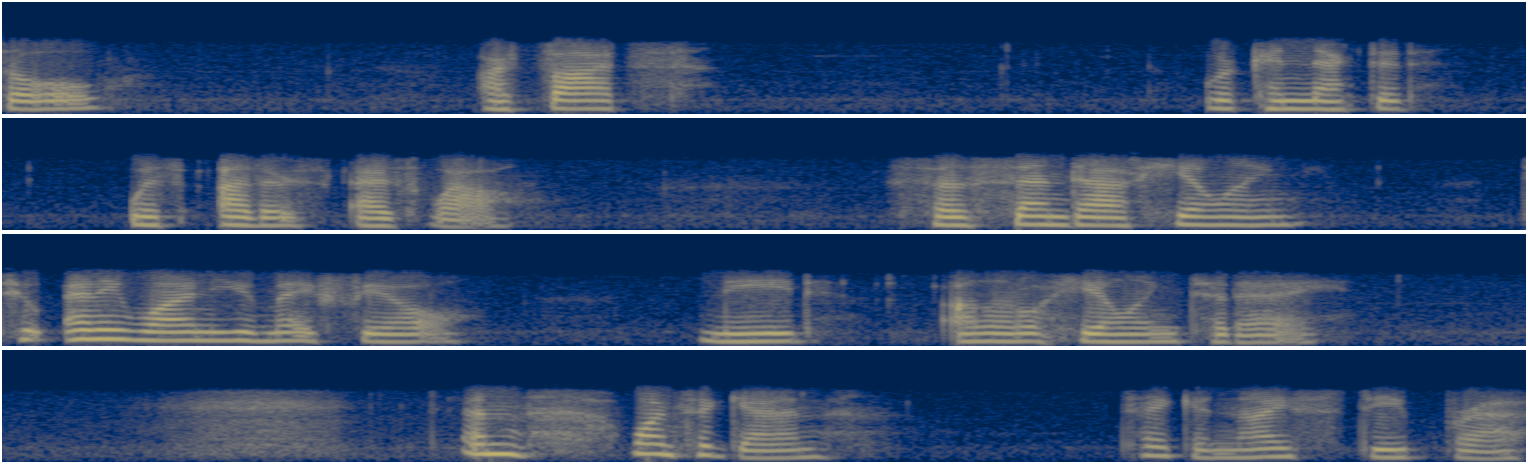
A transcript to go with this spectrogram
soul, our thoughts, we're connected with others as well. So send out healing to anyone you may feel need a little healing today. And once again, take a nice deep breath.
